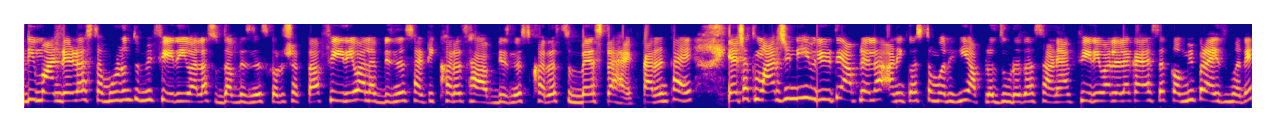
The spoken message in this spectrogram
डिमांडेड असतं. म्हणून तुम्ही फेरीवाला सुद्धा बिझनेस करू शकता. फेरीवाला बिझनेस साठी खरंच हा बिझनेस खरंच बेस्ट आहे. कारण काय? याच्यात मार्जिन ही मिळते आपल्याला आणि कस्टमर ही आपलं जुडत असतं. आणि फेरीवाल्याला काय असतं? कमी प्राइसमध्ये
